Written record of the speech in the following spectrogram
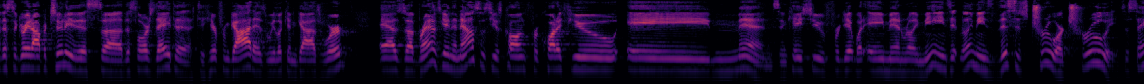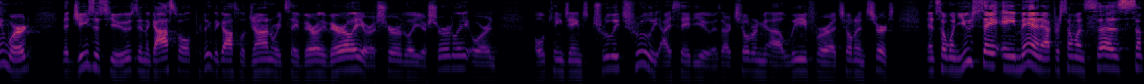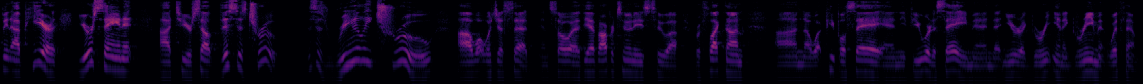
This is a great opportunity this, uh, this Lord's Day to, to hear from God as we look in God's Word. As uh, Brandon was getting the announcements, he was calling for quite a few amens. In case you forget what amen really means, it really means this is true or truly. It's the same word that Jesus used in the Gospel, particularly the Gospel of John, where he'd say verily, verily, or assuredly, assuredly, or in Old King James, truly, truly, I say to you, as our children uh, leave for a children's church. And so when you say amen after someone says something up here, you're saying it uh, to yourself. This is true. This is really true, uh, what was just said. And so if you have opportunities to uh, reflect on, on uh, what people say, and if you were to say amen, that you're agree- in agreement with them.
